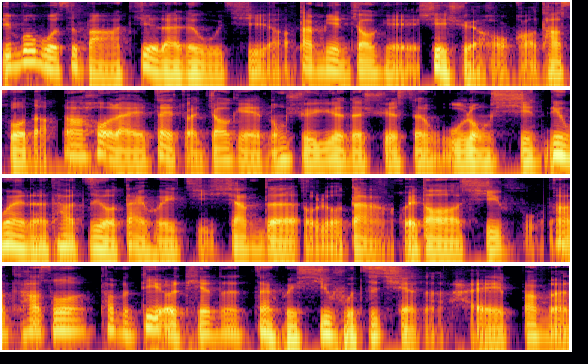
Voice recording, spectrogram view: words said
林伯伯是把借来的武器啊当面交给谢雪红哦，他说的。那后来再转交给农学院的学生吴荣兴。另外呢，他只有带回几箱的手榴弹回到西湖。那他说他们第二天呢，在回西湖之前呢，还帮忙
